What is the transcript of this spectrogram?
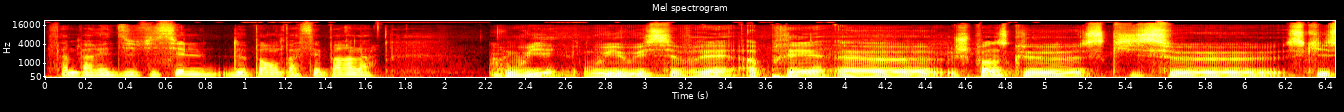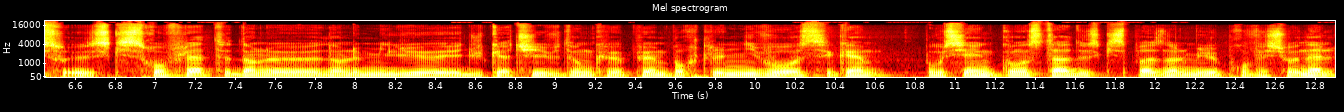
ça me paraît difficile de ne pas en passer par là. Oui, oui, oui, c'est vrai. Après, euh, je pense que ce qui se, ce qui se, ce qui se reflète dans le, dans le milieu éducatif, donc euh, peu importe le niveau, c'est quand même aussi un constat de ce qui se passe dans le milieu professionnel.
